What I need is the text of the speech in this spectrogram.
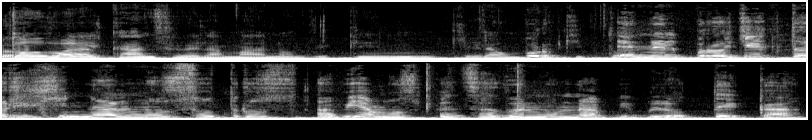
al alcance de la mano de quien quiera un poquito. En el proyecto original nosotros habíamos pensado en una biblioteca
